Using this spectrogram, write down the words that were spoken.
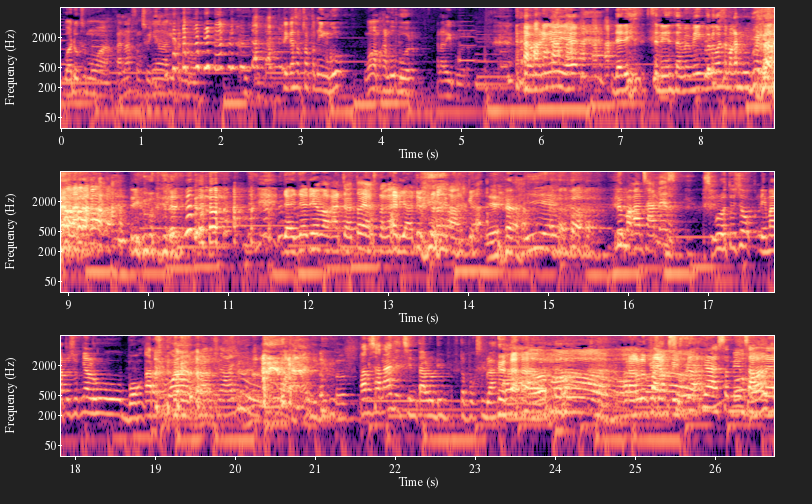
gue aduk semua karena feng shui-nya lagi penuh ketika Sabtu sampai Minggu gue gak makan bubur karena libur Udah mendingan ya dari Senin sampai Minggu lu gak usah makan bubur. Ribut. Jajan dia makan coto yang setengah diaduk setengah agak. iya lu makan sate 10 tusuk, 5 tusuknya lu bongkar semua, pantesan aja lu gitu. Pantesan aja cinta lu ditepuk sebelah kanan. Orang lu Feng pengen pisah. shui-nya Senin sampai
